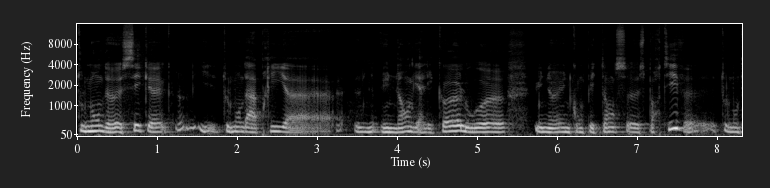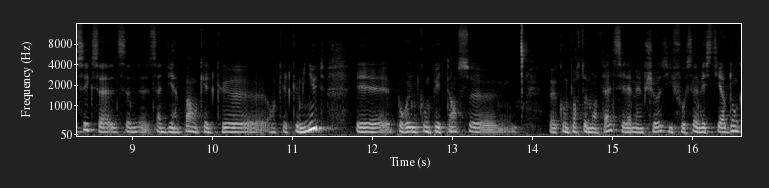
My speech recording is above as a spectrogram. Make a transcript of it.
tout le monde sait que tout le monde a appris une, langue à l'école ou une, compétence sportive. Tout le monde sait que ça, ne, vient pas en quelques, minutes. Et pour une compétence comportementale, c'est la même chose. Il faut s'investir. Donc,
